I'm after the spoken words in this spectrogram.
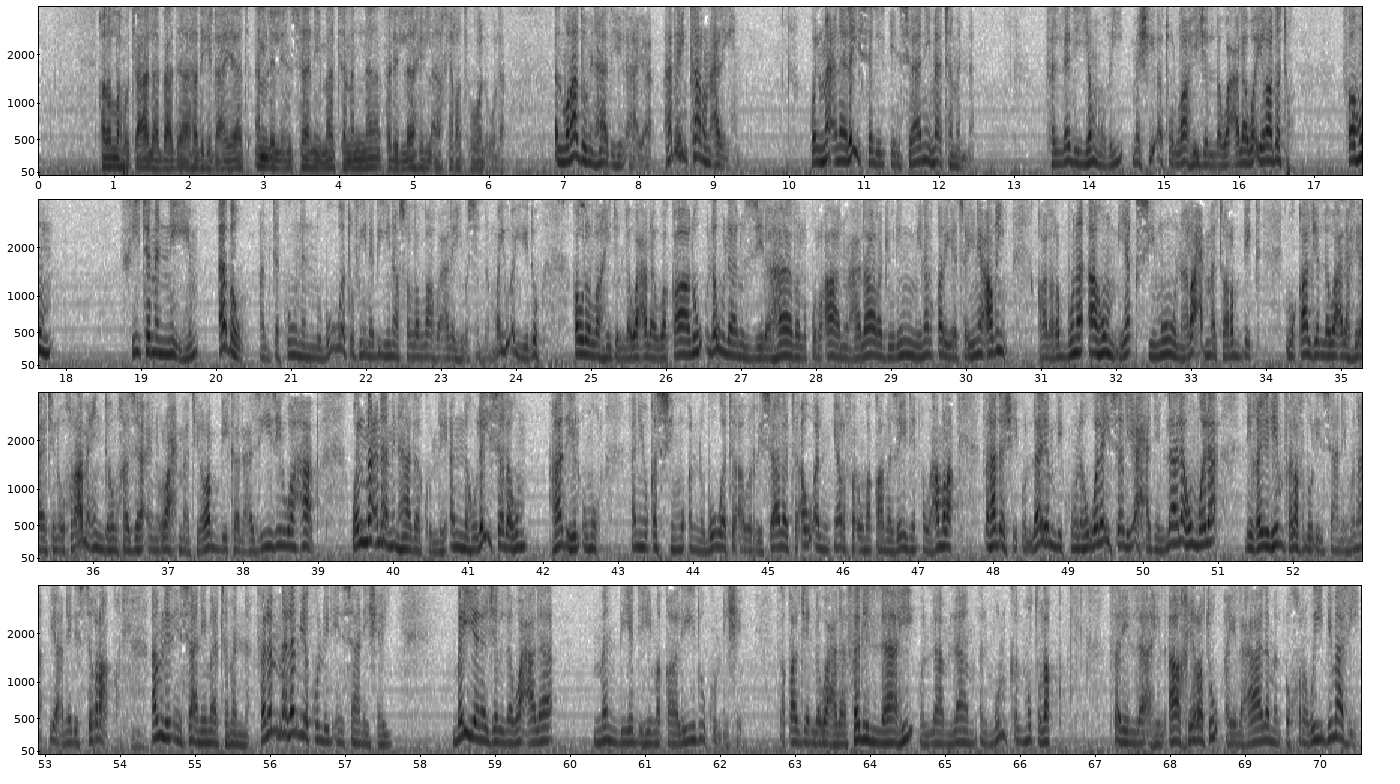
قال الله تعالى بعد هذه الآيات أم للإنسان ما تمنى فلله الآخرة والأولى. المراد من هذه الآية هذا إنكار عليهم. والمعنى ليس للإنسان ما تمنى. فالذي يمضي مشيئة الله جل وعلا وإرادته فهم في تمنيهم أبوا أن تكون النبوة في نبينا صلى الله عليه وسلم ويؤيده قول الله جل وعلا وقالوا لولا نزل هذا القرآن على رجل من القريتين عظيم قال ربنا أهم يقسمون رحمة ربك؟ وقال جل وعلا في آية أخرى ما عندهم خزائن رحمة ربك العزيز الوهاب؟ والمعنى من هذا كله أنه ليس لهم هذه الأمور أن يقسموا النبوة أو الرسالة أو أن يرفعوا مقام زيد أو عمرة فهذا شيء لا يملكونه وليس لأحد لا لهم ولا لغيرهم. فلفظ الإنسان هنا يعني الاستغراق. أم للإنسان ما تمنى؟ فلما لم يكن للإنسان شيء بين جل وعلا من بيده مقاليد كل شيء. فقال جل وعلا فلله واللام لام الملك المطلق فلله الآخرة أي العالم الأخروي بما فيه.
